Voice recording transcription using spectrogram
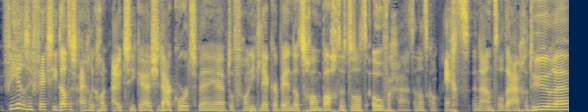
virusinfectie, dat is eigenlijk gewoon uitzieken. Als je daar koorts bij hebt of gewoon niet lekker bent, dat is gewoon wachten tot het overgaat. En dat kan echt een aantal dagen duren,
